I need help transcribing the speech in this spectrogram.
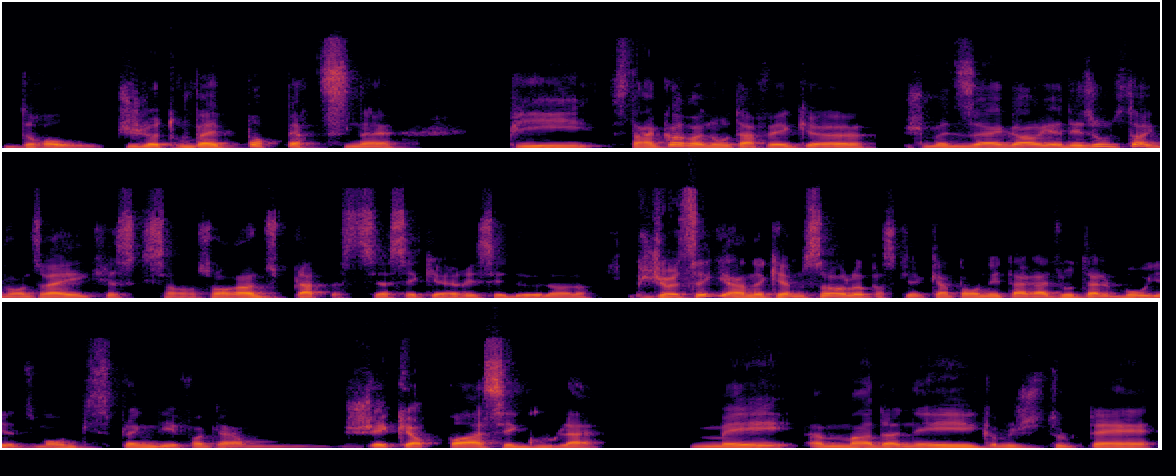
drôle. Puis je le trouvais pas pertinent. Puis c'est encore une autre affaire que je me disais, gars, il y a des auditeurs qui vont dire, hey, Chris, qui sont, sont rendus plates, à s'écœurer ces deux-là. Là. Puis je sais qu'il y en a qui aiment ça, là, parce que quand on est à Radio Talbot, il y a du monde qui se plaigne des fois quand j'écœure pas assez goulant. Mais à un moment donné, comme je dis tout le temps,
